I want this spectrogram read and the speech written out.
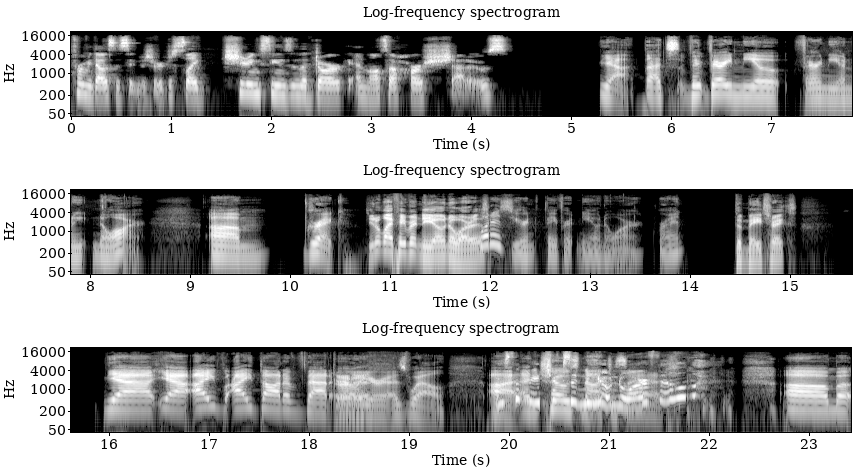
for me that was the signature just like shooting scenes in the dark and lots of harsh shadows Yeah, that's very neo, very neo noir. Um, Greg, Do you know what my favorite neo noir is? what is your favorite neo noir, Ryan? The Matrix. Yeah, yeah, I I thought of that Get it. earlier as well, is uh, the and Matrix chose a not neo noir film um,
